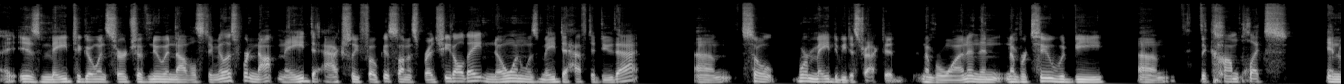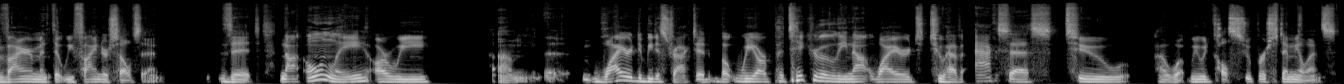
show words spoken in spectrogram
is made to go in search of new and novel stimulus. We're not made to actually focus on a spreadsheet all day. No one was made to have to do that. Um, so we're made to be distracted. Number one, and then number two would be um, the complex environment that we find ourselves in. That not only are we um, wired to be distracted, but we are particularly not wired to have access to uh, what we would call super stimulants,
